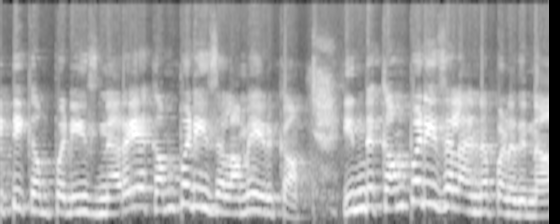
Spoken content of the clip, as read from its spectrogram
ஐடி கம்பெனிஸ் நிறைய கம்பெனிஸ் எல்லாமே இருக்கான் இந்த கம்பெனிஸ் எல்லாம் என்ன பண்ணுதுன்னா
